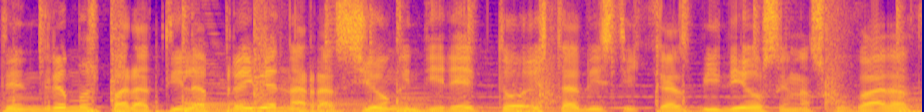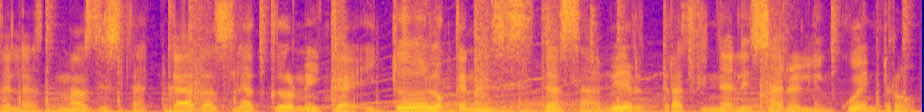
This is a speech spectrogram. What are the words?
Tendremos para ti la previa narración en directo, estadísticas, videos en las jugadas de las más destacadas, la crónica y todo lo que necesitas saber tras finalizar el encuentro.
